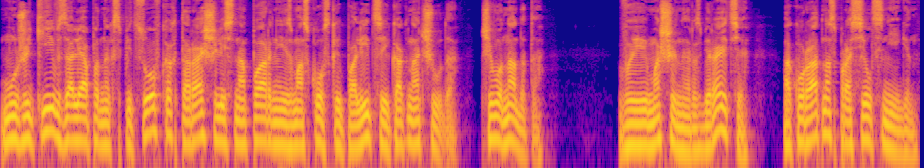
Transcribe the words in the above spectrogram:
Мужики в заляпанных спецовках таращились на парня из московской полиции, как на чудо. Чего надо-то? «Вы машины разбираете?» — аккуратно спросил Снегин.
